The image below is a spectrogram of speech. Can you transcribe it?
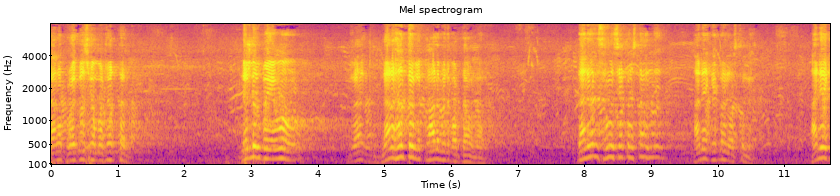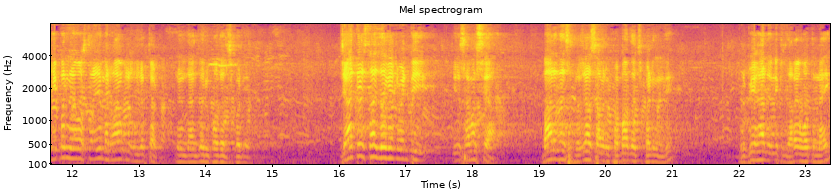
చాలా ప్రోగ్రెస్గా మాట్లాడతారు. నెల్లూరు పోయేమో నరహంతులు కాళ్ళ మీద పడతా ఉన్నారు. దానివల్ల సమస్య ఎట్లా వస్తూ ఉంది? అనేక ఇబ్బందులు వస్తున్నాయి. అనేక ఇబ్బందులు వస్తున్నాయో మరి రామకృష్ణ చెప్తాడు. నేను దాని జోలికి పోదలుచుకొని జాతీయ స్థాయి జరిగేటువంటి ఈ సమస్య భారతదేశ ప్రజాస్వామ్యం ప్రమాదం వచ్చి పడింది. ఇప్పుడు బీహార్ ఎన్నికలు జరగబోతున్నాయి.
